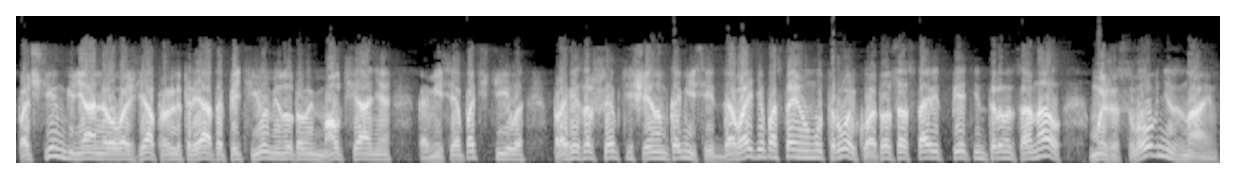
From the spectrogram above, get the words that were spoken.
Почтим гениального вождя пролетариата пятью минутами молчания. Комиссия почтила. Профессор шепчет членам комиссии, давайте поставим ему тройку, а то составит петь интернационал. Мы же слов не знаем.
